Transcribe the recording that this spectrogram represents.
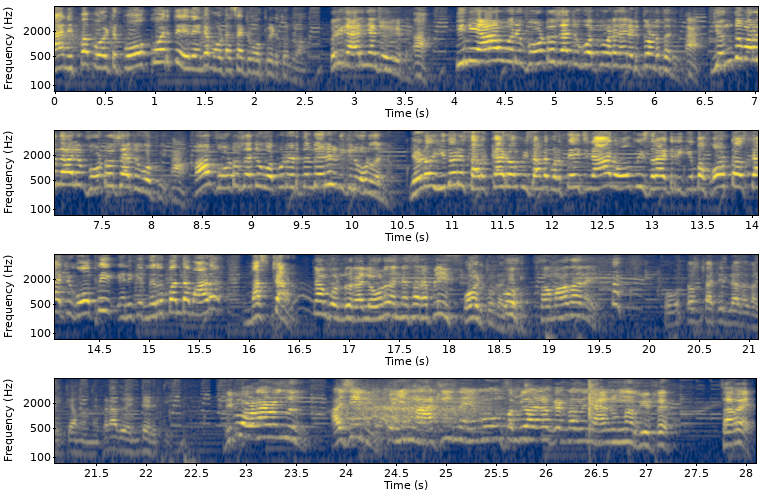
ഞാൻ ഇപ്പൊ പോയിട്ട് പോക്കുവരത്ത് ചെയ്തതിന്റെ ഫോട്ടോസാറ്റ് കോപ്പി എടുത്തോണ്ട് ഒരു കാര്യം ഞാൻ ചോദിക്കട്ടെ? ഇനി ആ ഒരു ഫോട്ടോസാറ്റ് കോപ്പി കൂടെ ഞാൻ എടുത്തോണ്ട് തരും. എന്ത് പറഞ്ഞാലും ഫോട്ടോസാറ്റ് കോപ്പി ആ. ഫോട്ടോസാറ്റ് കോപ്പി എടുത്തോണ്ട് വരും എനിക്ക് ലോൺ തന്നെ. എടോ ഇതൊരു സർക്കാർ ഓഫീസാണ്. പ്രത്യേകിച്ച് ഞാൻ ഓഫീസറായിട്ടിരിക്കുമ്പോ ഫോട്ടോസ്റ്റാറ്റ് കോപ്പി എനിക്ക് നിർബന്ധമാണ് മസ്റ്റാണ് ഞാൻ കൊണ്ടുവരാം. ലോൺ തന്നെ സാറേ പ്ലീസ് എടുത്തോണ്ട്. സമാധാനായി. ഫോട്ടോസ്റ്റാറ്റ് ഇല്ലാതെ കളിക്കാൻ വന്നേക്കണം അത് എന്റെ അടുത്ത്. നീ പോടാണെന്ന് അത് ശരി. ഇപ്പൊ ഈ നാട്ടിൽ നിയമവും സംവിധാനമൊക്കെ ഉണ്ടെന്ന് ഞാനൊന്നും അറിയട്ടെ. സാറേ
